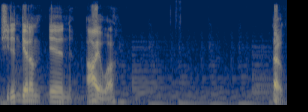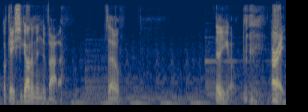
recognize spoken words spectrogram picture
She didn't get them in Iowa. Oh, okay, she got them in Nevada. So, there you go. All right,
